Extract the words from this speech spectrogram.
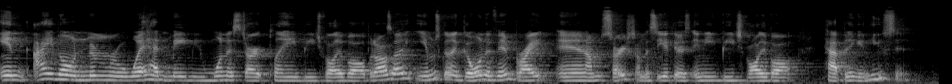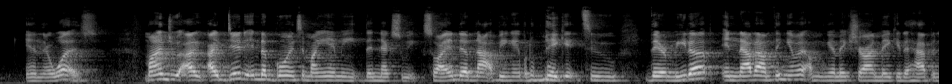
and I don't remember what had made me want to start playing beach volleyball. But I was like, yeah, I'm just gonna go on Eventbrite and I'm searching. I'm gonna see if there's any beach volleyball happening in Houston, and there was. Mind you, I, I did end up going to Miami the next week. So I ended up not being able to make it to their meetup. And now that I'm thinking of it, I'm gonna make sure I make it happen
